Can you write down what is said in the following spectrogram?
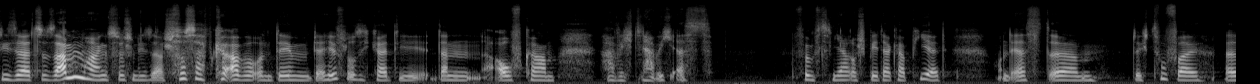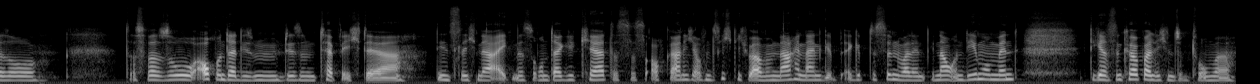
dieser Zusammenhang zwischen dieser Schussabgabe und dem der Hilflosigkeit, die dann aufkam, habe ich, den habe ich erst 15 Jahre später kapiert und erst ähm, durch Zufall. Also das war so auch unter diesem, diesem Teppich der dienstlichen Ereignisse runtergekehrt, dass das auch gar nicht offensichtlich war. Aber im Nachhinein gibt, ergibt es Sinn, weil in, genau in dem Moment die ganzen körperlichen Symptome,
